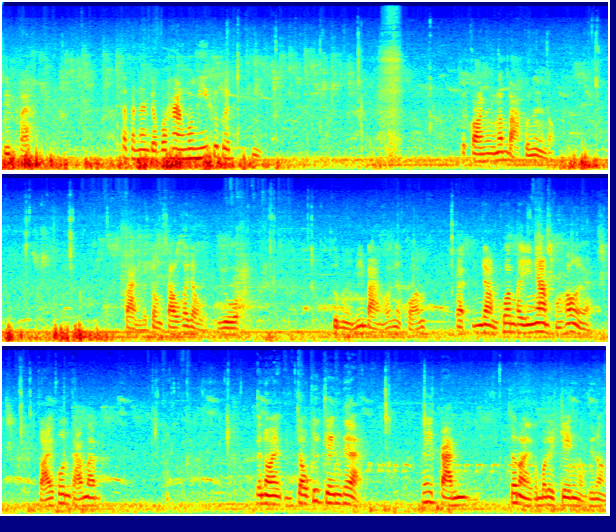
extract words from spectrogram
ซิปไปแต่ปานนั้นก็บ่ห่างบ่มีคือเพิ่น แต่ก่อนยังลำบากคนอื่นหรอกบ้านก็ต้องเศร้าเขาเจะอยู่คือมือมีบ้านเขาเนี่ยของแต่ย้อนความพยายามของเขาเนี่ยหลายคนถามมาเป็นหน่อยเจ้าคือเก่งแท้ในการเจ้าหน่อยก็บ่ได้เก่งหรอกพี่น้อง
